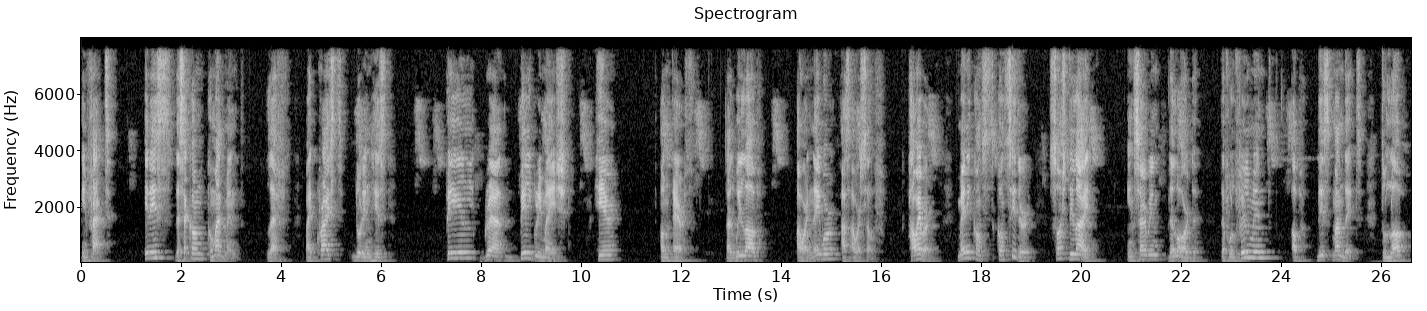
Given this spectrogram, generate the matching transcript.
In fact, it is the second commandment left by Christ during his pilgrimage here on earth that we love our neighbor as ourselves. However, many cons- consider such delight in serving the Lord the fulfillment of this mandate to love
